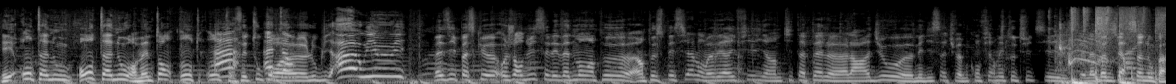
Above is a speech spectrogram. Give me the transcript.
Et honte à nous, honte à nous. En même temps, honte, honte, Ah, on fait tout pour euh, l'oublier. Ah oui, oui, oui. Vas-y, parce que aujourd'hui c'est l'événement un peu, un peu spécial. On va vérifier. Il y a un petit appel à la radio. Euh, Mélissa, tu vas me confirmer tout de suite si c'est la bonne personne ou pas.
